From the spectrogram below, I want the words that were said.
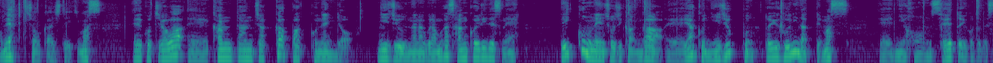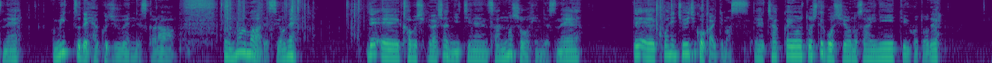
をね、紹介していきます。えー、こちらは、えー、簡単着火パック燃料。27g が3個入りですね。で、1個の燃焼時間が、えー、約20分という風になってます。え、日本製ということですね。3つで110円ですから、まあまあですよね。で、え、株式会社日年産の商品ですね。で、えここに注意事項書いてます。え着火用としてご使用の際にということで、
